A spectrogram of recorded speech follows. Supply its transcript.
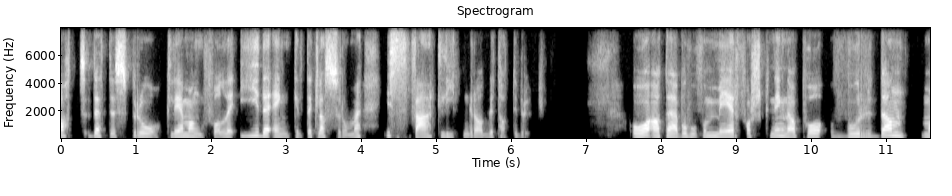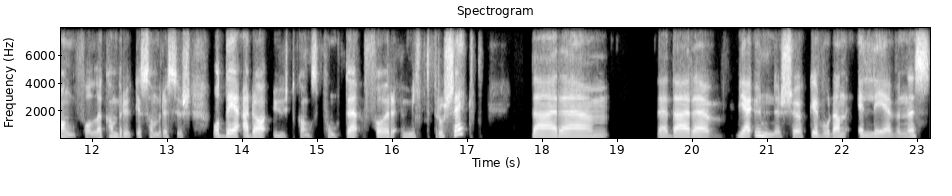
at dette språklige mangfoldet i det enkelte klasserommet i svært liten grad blir tatt i bruk. Og at det er behov for mer forskning på hvordan mangfoldet kan brukes som ressurs. Og det er da utgangspunktet for mitt prosjekt, der, eh, der eh, jeg undersøker hvordan elevenes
